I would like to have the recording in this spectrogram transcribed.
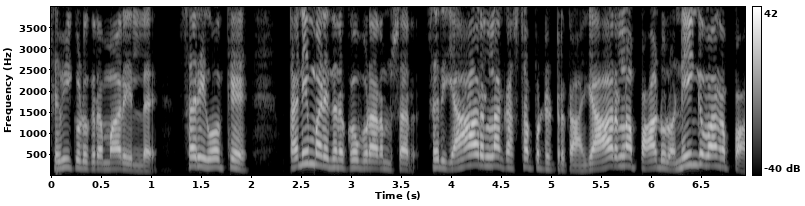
செவி கொடுக்குற மாதிரி இல்லை. சரி ஓகே. தனி மனிதனை கூப்பிட ஆரம்பிச்சார். சரி யாரெல்லாம் கஷ்டப்பட்டுட்டு இருக்கான் யாரெல்லாம் பாடுவோம் நீங்கள் வாங்கப்பா.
